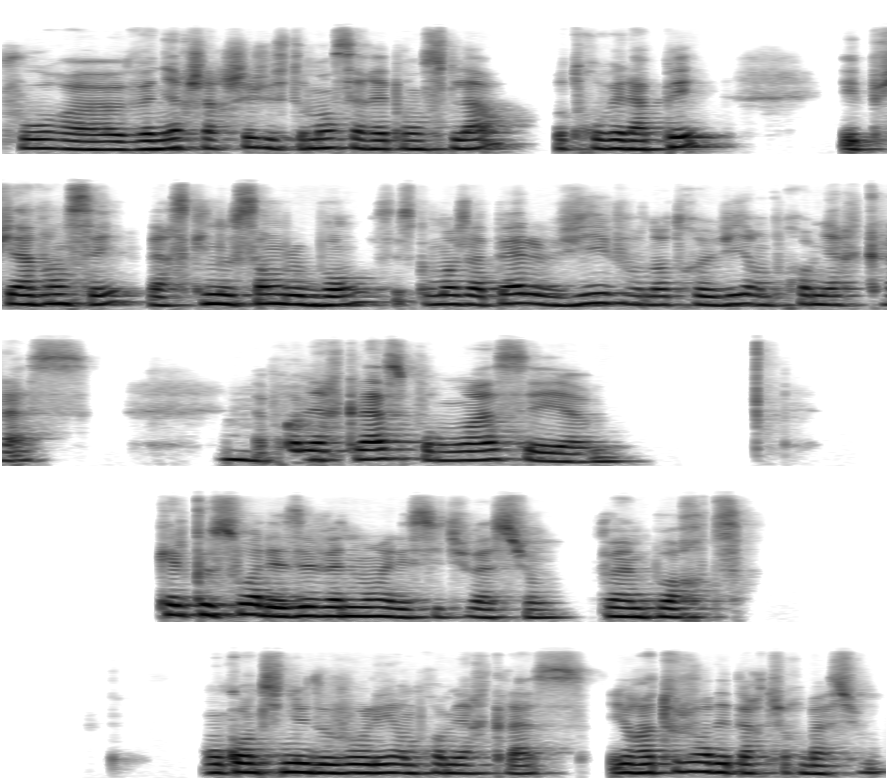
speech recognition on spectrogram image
pour euh, venir chercher justement ces réponses-là, retrouver la paix et puis avancer vers ce qui nous semble bon. C'est ce que moi j'appelle vivre notre vie en première classe. Mmh. La première classe, pour moi, c'est quels que soient les événements et les situations, peu importe. On continue de voler en première classe. Il y aura toujours des perturbations,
